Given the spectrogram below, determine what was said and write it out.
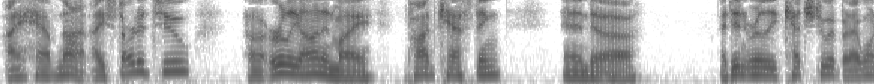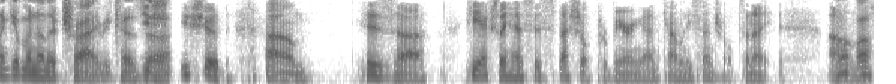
I have not. I started to uh, early on in my podcasting, and uh, I didn't really catch to it, but I want to give him another try because You, uh, sh- you should. Um, his uh, he actually has his special premiering on Comedy Central tonight. Um, oh wow,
